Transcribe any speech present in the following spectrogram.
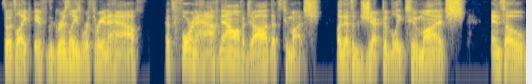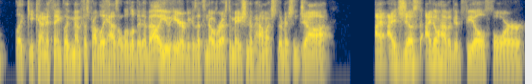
So it's like if the Grizzlies were three and a half, that's four and a half now off a job. That's too much. Like that's objectively too much. And so like you kind of think like Memphis probably has a little bit of value here because that's an overestimation of how much they're missing Ja. I, I just I don't have a good feel for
